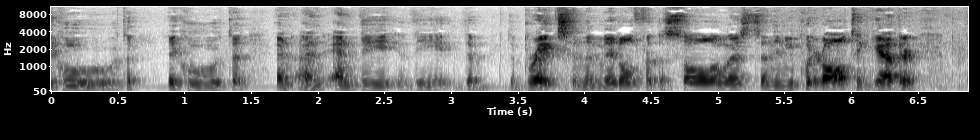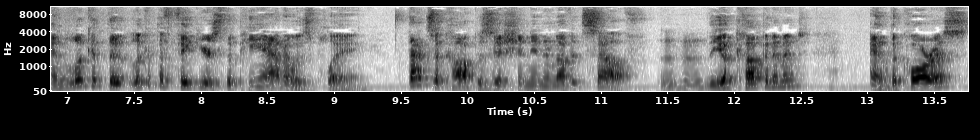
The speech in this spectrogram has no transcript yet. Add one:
écoute, écoute, and and and the the the the breaks in the middle for the soloists, and then you put it all together, and look at the look at the figures the piano is playing. That's a composition in and of itself. Mhm. The accompaniment and the chorus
